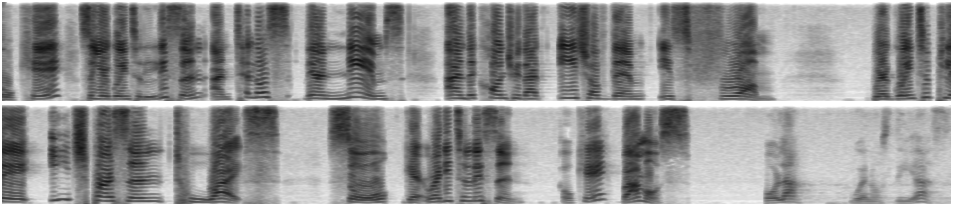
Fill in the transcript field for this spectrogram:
Okay? So you're going to listen and tell us their names and the country that each of them is from. We're going to play each person twice. So get ready to listen. Okay? Vamos. Hola, buenos días.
